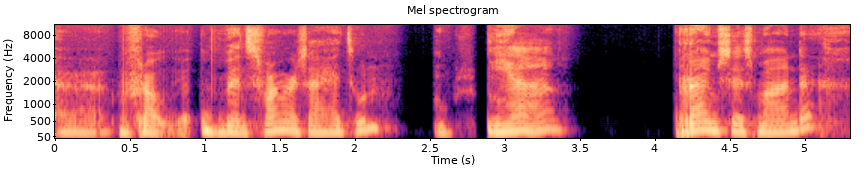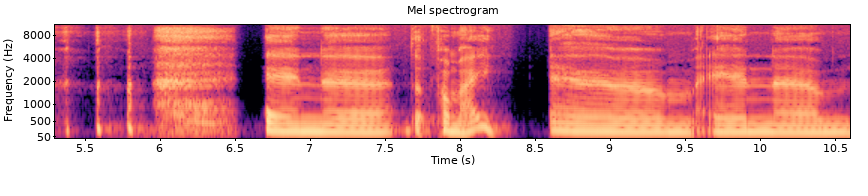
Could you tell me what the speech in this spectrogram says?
eh, mevrouw, u bent zwanger, zei hij toen. Oeps. Ja, ruim zes maanden. en eh, van mij. Ehm, en ehm,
